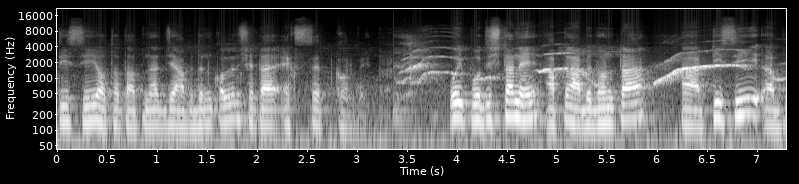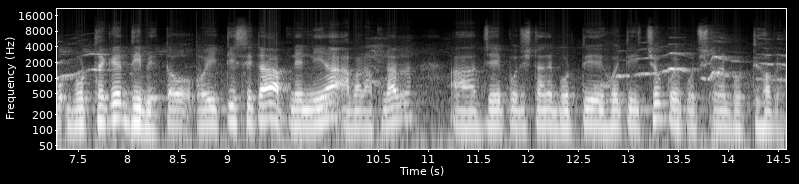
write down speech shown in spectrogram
টিসি অর্থাৎ আপনার যে আবেদন করলেন সেটা অ্যাকসেপ্ট করবে। ওই প্রতিষ্ঠানে আপনার আবেদনটা টিসি বোর্ড থেকে দিবে। তো ওই টিসিটা আপনি নিয়ে আবার আপনার যে প্রতিষ্ঠানে ভর্তি হইতে ইচ্ছুক, ওই প্রতিষ্ঠানে ভর্তি হবেন।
